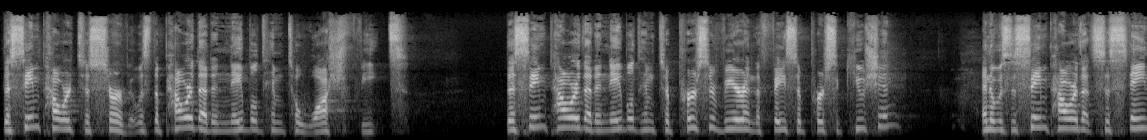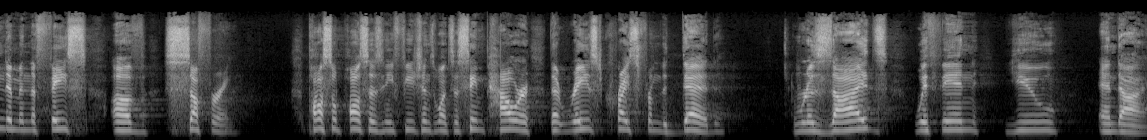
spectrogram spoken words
the same power to serve. It was the power that enabled him to wash feet, the same power that enabled him to persevere in the face of persecution and it was the same power that sustained him in the face of suffering. Apostle Paul says in Ephesians 1 the same power that raised Christ from the dead resides within you and I.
